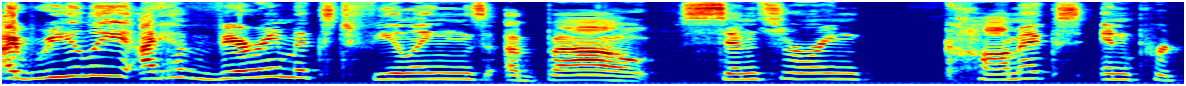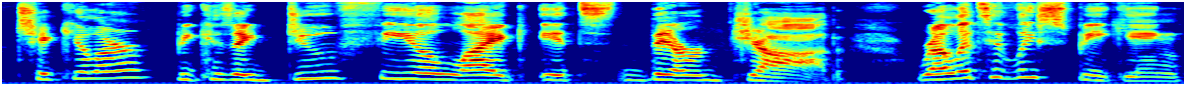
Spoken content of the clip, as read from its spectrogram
I really I have very mixed feelings about censoring comics in particular because I do feel like it's their job relatively speaking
